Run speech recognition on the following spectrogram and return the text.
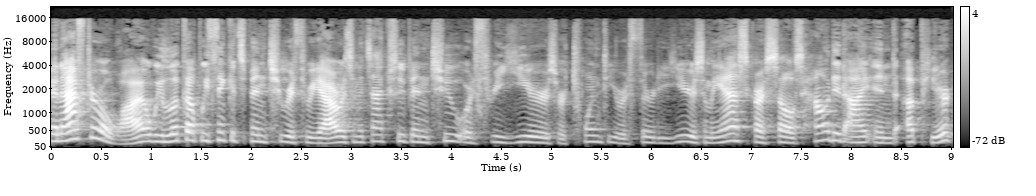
and after a while, we look up, we think it's been two or three hours, and it's actually been two or three years, or 20 or 30 years. And we ask ourselves, how did I end up here?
